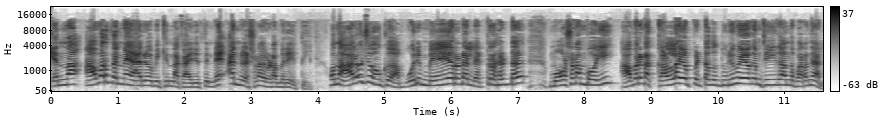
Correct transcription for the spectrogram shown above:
എന്ന അവർ തന്നെ ആരോപിക്കുന്ന കാര്യത്തിന്റെ അന്വേഷണം ഇവിടം വരെ എത്തി. ഒന്ന് ആലോചിച്ച് നോക്കുക. ഒരു മേയറുടെ ലെറ്റർ ഹെഡ് മോഷണം പോയി അവരുടെ കള്ളയൊപ്പിട്ടത് ദുരുപയോഗം ചെയ്യുക എന്ന് പറഞ്ഞാൽ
